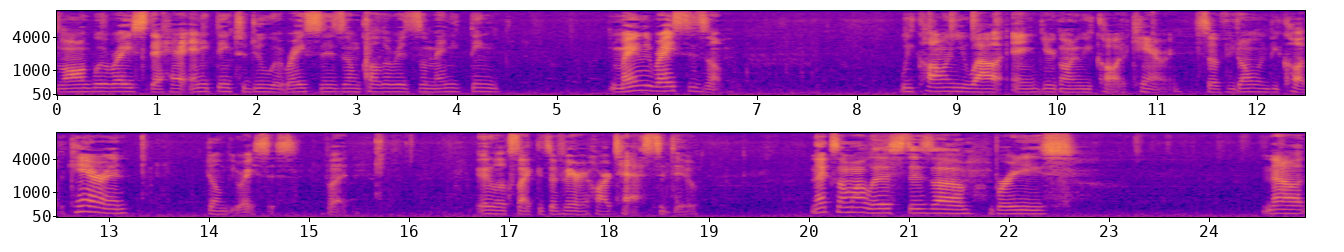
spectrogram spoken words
along with race, that had anything to do with racism, colorism, anything, mainly racism, we calling you out and you're going to be called a Karen. So if you don't want to be called a Karen, don't be racist. But it looks like it's a very hard task to do. Next on my list is um, Brees. Now,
